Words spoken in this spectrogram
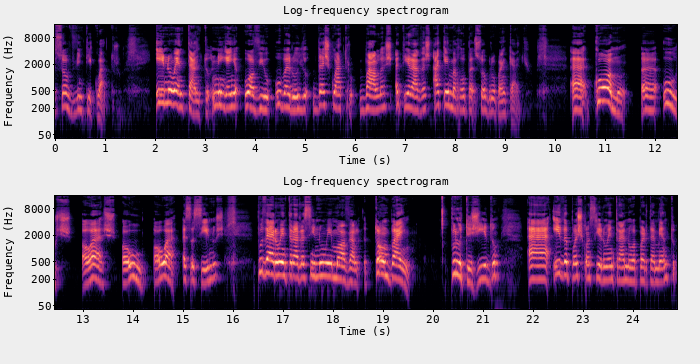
sobre 24. E, no entanto, ninguém ouviu o barulho das quatro balas atiradas à queima-roupa sobre o bancário. Uh, como uh, os, ou as, ou o, ou a assassinos puderam entrar assim num imóvel tão bem protegido, Uh, e depois conseguiram entrar no apartamento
